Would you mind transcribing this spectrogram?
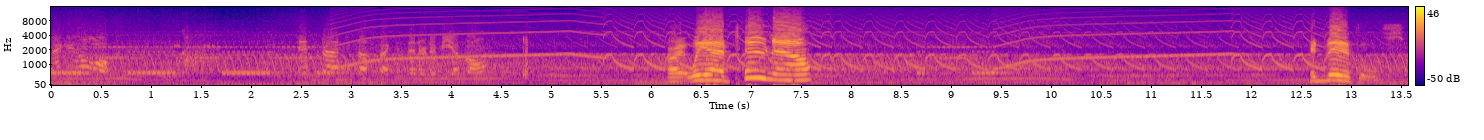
Taking a look. Dispatch suspect has entered a vehicle. Alright, we have two now. in vehicles.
